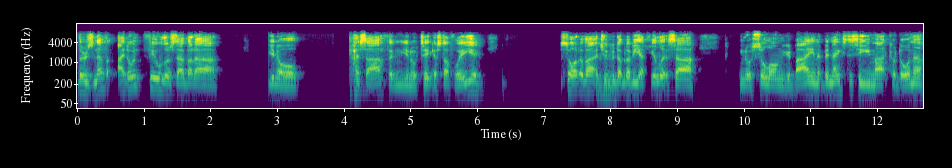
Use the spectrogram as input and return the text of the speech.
there's never, I don't feel there's ever a, you know, piss off and you know take your stuff with you sort of attitude mm-hmm. with WWE. I feel it's a you know so long goodbye, and it'd be nice to see Matt Cardona,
